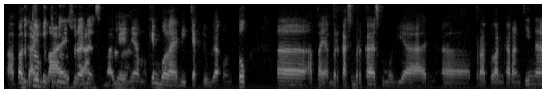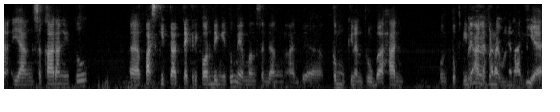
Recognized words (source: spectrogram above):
apa Betul, betul, guideline sudah dan ada. Sebagainya mungkin boleh dicek juga untuk eh, apa ya berkas-berkas kemudian eh, peraturan karantina yang sekarang itu eh, pas kita take recording itu memang sedang ada kemungkinan perubahan untuk tidak Benar, ada benar, benar. lagi ya.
